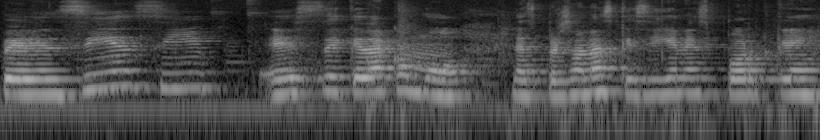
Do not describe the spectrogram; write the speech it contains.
Pero en sí, en sí, es, se queda como las personas que siguen es porque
